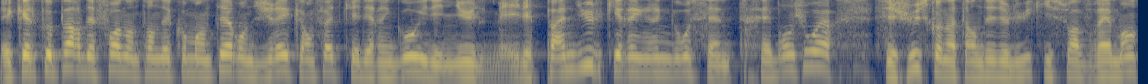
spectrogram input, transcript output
Et, quelque part, des fois, on entend des commentaires, on dirait qu'en fait, Kelly Ringo, il est nul. Mais il est pas nul, Kelly Ringo, c'est un très bon joueur. C'est juste qu'on attendait de lui qu'il soit vraiment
